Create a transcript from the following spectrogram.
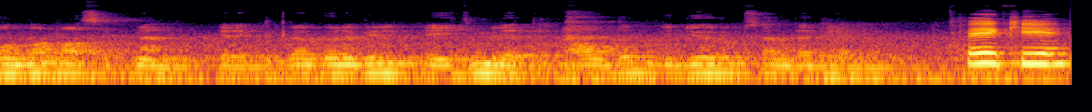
ondan bahsetmen gerekir. Ben böyle bir eğitim bileti aldım, gidiyorum, sen de gel. Peki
